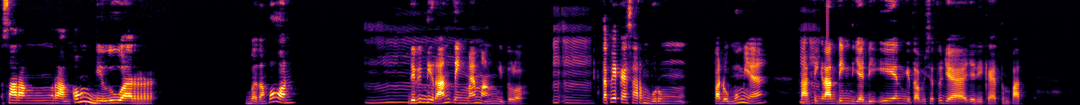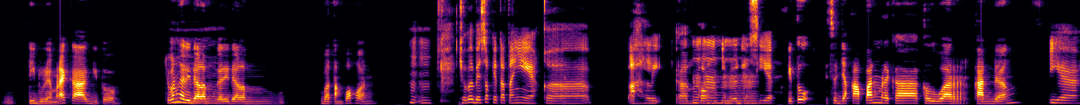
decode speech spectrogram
sarang rangkong di luar batang pohon. Hmm. Jadi diranting memang gitu loh. Mm-mm. Tapi kayak sarang burung pada umumnya, ranting-ranting dijadiin gitu. Habis itu ya jadi kayak tempat tidurnya mereka gitu. Cuman nggak di dalam Hmm. nggak di dalam batang pohon. Mm-mm. Coba besok kita tanya ya ke ahli rangkong mm-mm, Indonesia. Itu sejak kapan mereka keluar kandang Iya.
